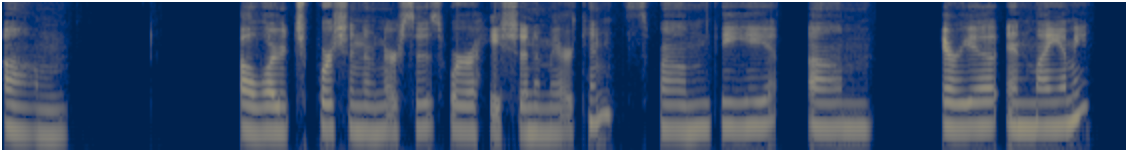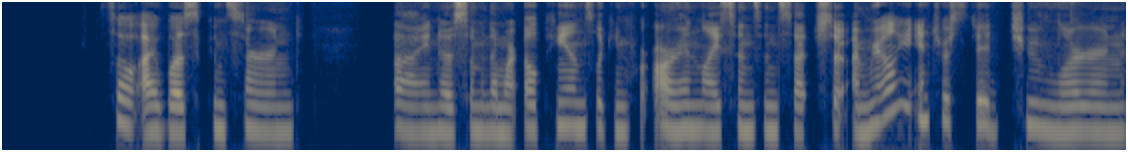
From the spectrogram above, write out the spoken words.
Um, a large portion of nurses were Haitian Americans from the um, area in Miami. So I was concerned. I know some of them are LPNs looking for RN license and such. So I'm really interested to learn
